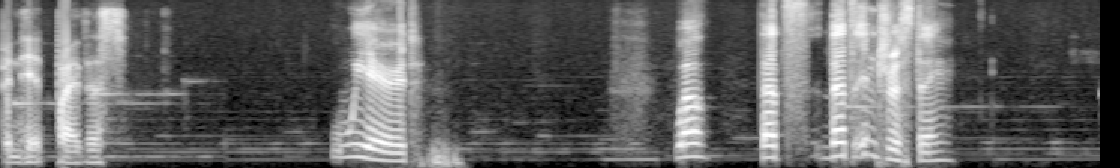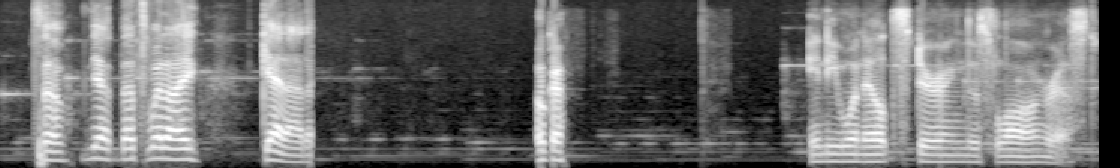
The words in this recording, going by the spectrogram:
been hit by this." Weird. Well, that's that's interesting. So yeah, that's what I get out of Okay. Anyone else during this long rest?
